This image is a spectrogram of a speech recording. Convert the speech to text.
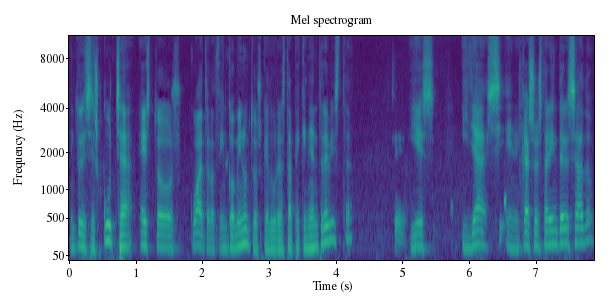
entonces escucha estos cuatro o cinco minutos que dura esta pequeña entrevista y es y ya en el caso de estar interesado,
